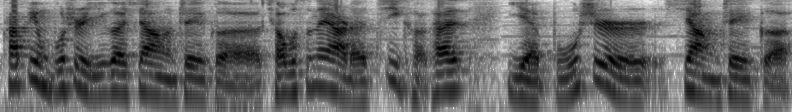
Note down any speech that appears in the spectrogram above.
他并不是一个像这个乔布斯那样的 geek，他也不是像这个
